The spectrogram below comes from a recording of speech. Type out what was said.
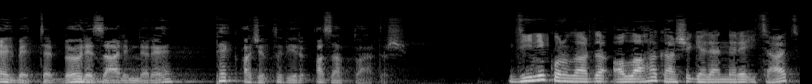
Elbette böyle zalimlere pek acıklı bir azap vardır. Dini konularda Allah'a karşı gelenlere itaat,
